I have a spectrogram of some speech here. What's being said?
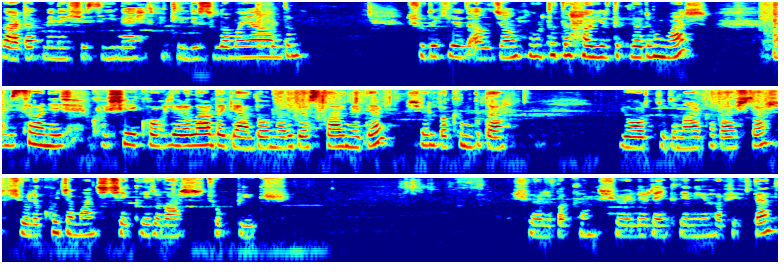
Bardak menekşesi yine fitilli sulamaya aldım. Şuradakileri de alacağım. Orada da ayırdıklarım var. Bir saniye şey kohleralar da geldi. Onları göstermedim. Şöyle bakın bu da yoğurtludan arkadaşlar. Şöyle kocaman çiçekleri var. Çok büyük. Şöyle bakın şöyle renkleniyor hafiften.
